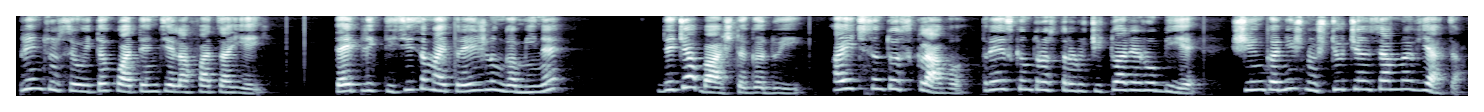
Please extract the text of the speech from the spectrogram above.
Prințul se uită cu atenție la fața ei. Te-ai plictisit să mai trăiești lângă mine? Degeaba aș gădui. Aici sunt o sclavă, trăiesc într-o strălucitoare robie și încă nici nu știu ce înseamnă viața.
